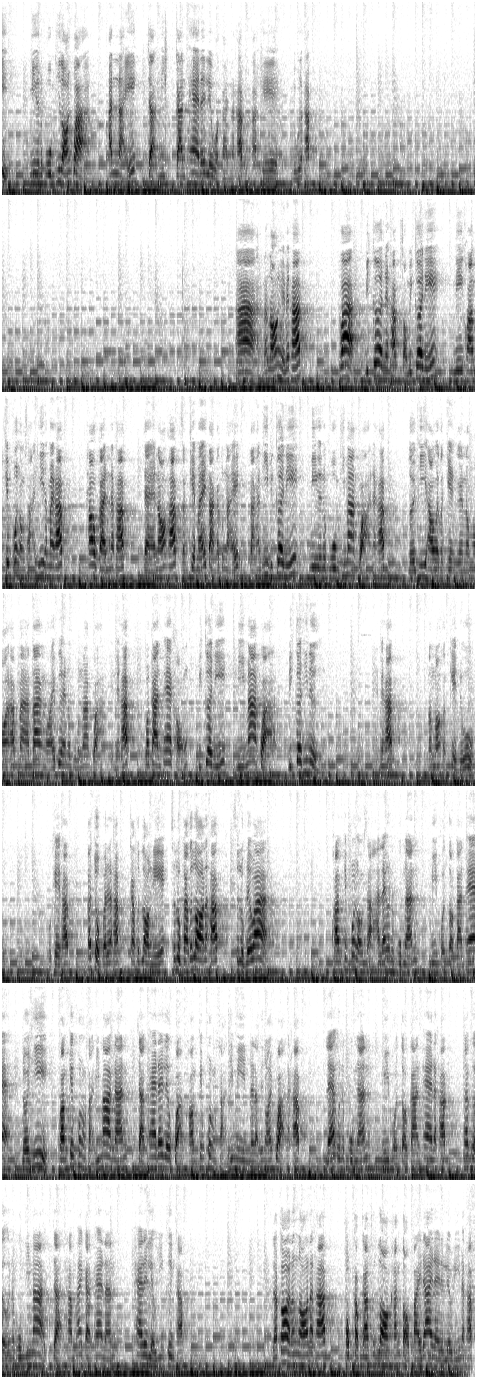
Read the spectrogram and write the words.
มีอุณหภูมิที่ร้อนกว่า อันไหนจะมีการแพร่ได้เร็วกว่ากันนะครับโอเคดูนะครับอ่าน้องๆเห็นไหมครับ ว่าบิกเกอร์นะครับสองบิกเกอร์นี้มีความเข้มข้นของสารที่ทำไมครับ เท่ากันนะครับ แต่น้องครับสังเกตไหมต่างกันตรงไหน ต่างกันที่บิกเกอร์นี้มีอุณหภูมิที่มากกว่านะครับโดยพี่เอาตะเกียงแอลกอฮอล์นครับมาตั้งไว้เพื่อให้อุณหภูมิมันมากกว่าเห็นไหมครับว่าการแพร่ของบิกเกอร์นี้มีมากกว่าบิกเกอร์ที่หนึ่งเห็นไหมครับน้องๆสังเกตดูโอเคครับก็จบไปแล้วครับ การทดลองนี้สรุปการทดลองนะครับ สรุปได้ว่า ความเข้มข้นของสารและอุณหภูมินั้น มีผลต่อการแพร่ โดยที่ความเข้มข้นของสารที่มากนั้น จะแพร่ได้เร็วกว่าความเข้มข้นของสารที่มีระดับที่น้อยกว่านะครับ และอุณหภูมินั้นมีผลต่อการแพร่นะครับ ถ้าเกิดอุณหภูมิที่มากจะทำให้การแพร่นั้น แพร่ได้เร็วยิ่งขึ้นครับ แล้วก็น้องๆนะครับ พบกับการทดลองครั้งต่อไปได้ในเร็วๆนี้นะครับ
